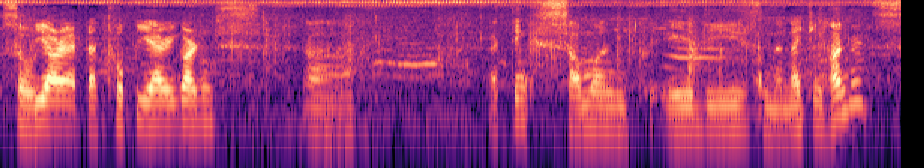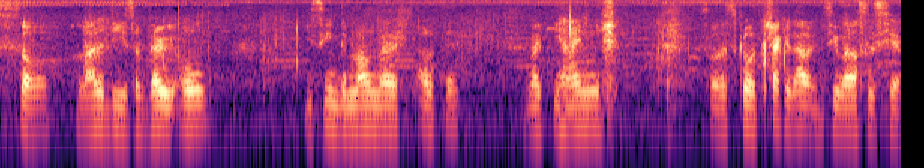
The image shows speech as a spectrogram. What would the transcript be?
So we are at the Topiary Gardens. Uh, I think someone created these in the 1900s, so a lot of these are very old. You seen the malnourished elephant right behind me. So let's go check it out and see what else is here.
